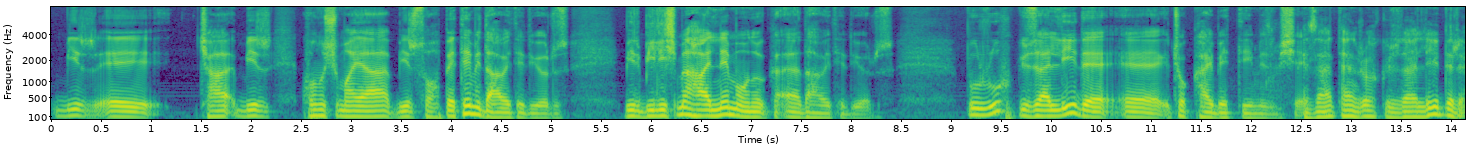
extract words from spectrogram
bir e, ça- bir konuşmaya, bir sohbete mi davet ediyoruz? Bir bilişme haline mi onu e, davet ediyoruz? Bu ruh güzelliği de e, çok kaybettiğimiz bir şey. E zaten ruh güzelliğidir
